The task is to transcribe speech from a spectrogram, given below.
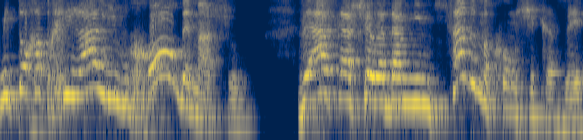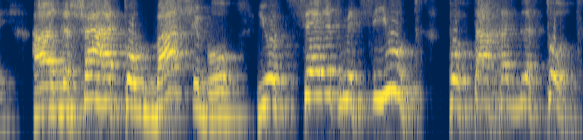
מתוך הבחירה לבחור במשהו ואז כאשר אדם נמצא במקום שכזה, ההרגשה הטובה שבו יוצרת מציאות, פותחת דלתות,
